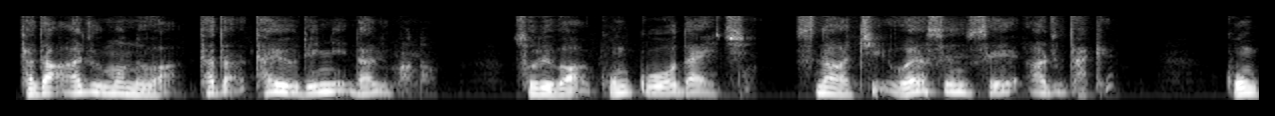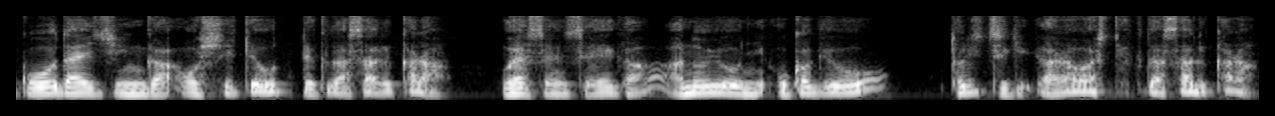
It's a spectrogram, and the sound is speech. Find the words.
ただあるものはただ頼りになるもの。それは金光大臣、すなわち親先生あるだけ。金光大臣が教えておってくださるから、親先生があのようにおかげを取り次ぎ表してくださるから、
